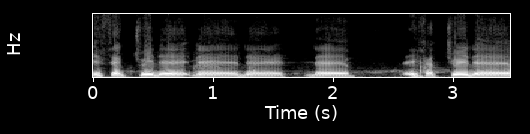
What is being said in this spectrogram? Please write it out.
effectuer des, des, des, effectuer des,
